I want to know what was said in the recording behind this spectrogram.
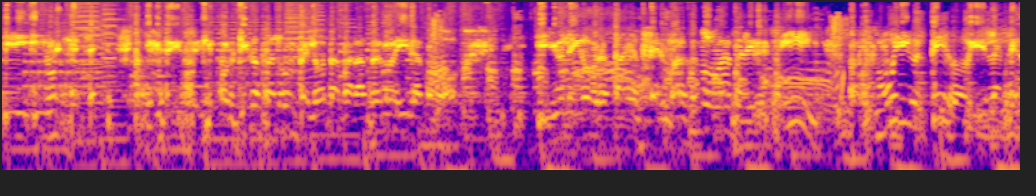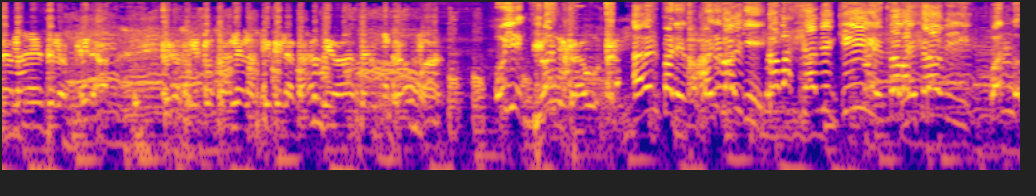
y, y me, y me dice que por qué no salgo en pelota para hacer reír a todos. Y yo le digo, pero estás enferma, ¿cómo va a salir? Sí, va a ser muy divertido y la escena nadie se lo espera. Pero si esto sale a las 7 de la tarde va a ser un trauma. Oye, No, un trauma. A ver, paremos, paremos aquí. Está la Javi aquí, está la Javi. Cuando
